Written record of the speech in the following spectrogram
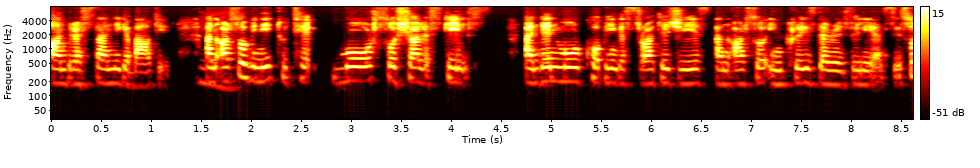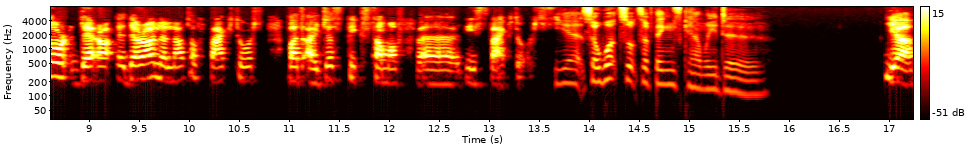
understanding about it. Mm-hmm. And also we need to take more social skills and then more coping strategies and also increase the resiliency. So there are there are a lot of factors, but I just picked some of uh, these factors. Yeah. So what sorts of things can we do? Yeah.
